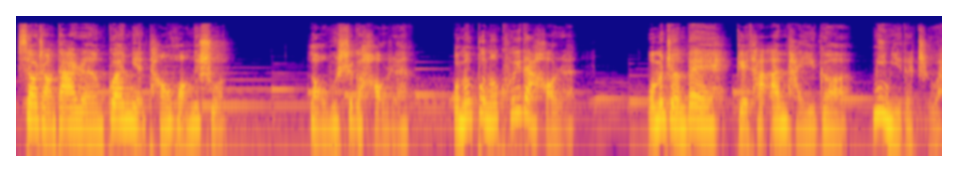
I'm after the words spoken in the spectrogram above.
校长大人冠冕堂皇地说：“老吴是个好人，我们不能亏待好人。我们准备给他安排一个秘密的职位。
